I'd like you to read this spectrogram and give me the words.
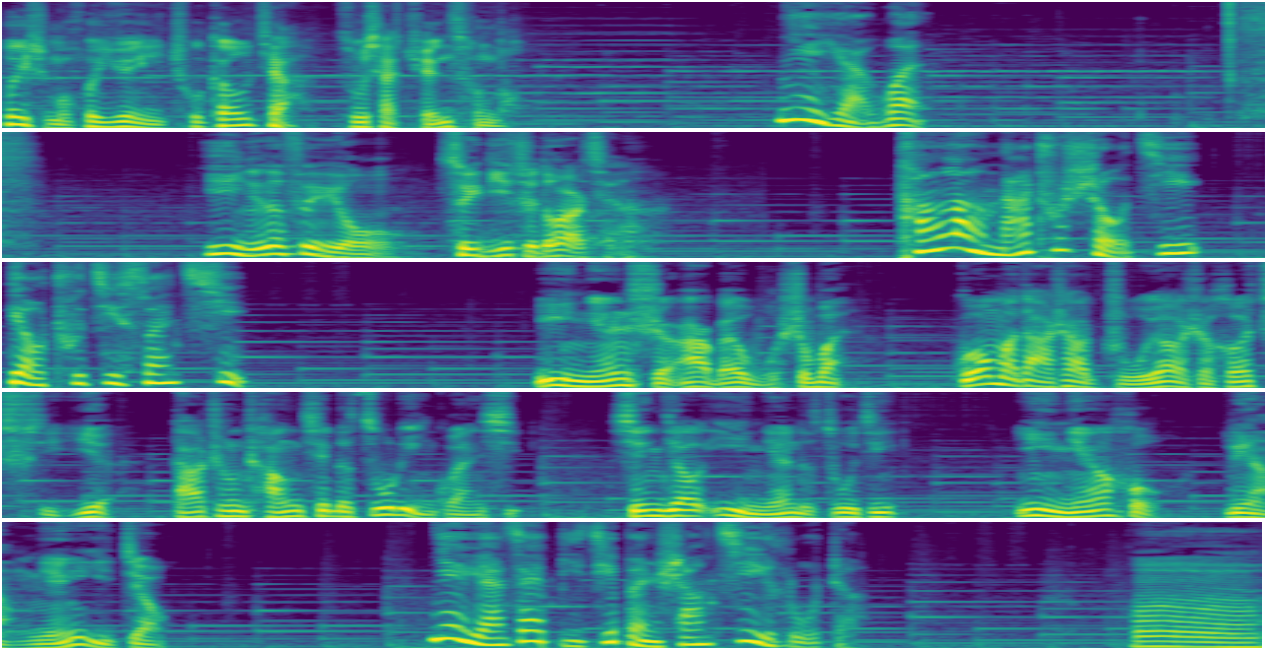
为什么会愿意出高价租下全层楼？聂远问。一年的费用最低值多少钱？唐浪拿出手机，调出计算器。一年是二百五十万。国贸大厦主要是和企业达成长期的租赁关系，先交一年的租金。一年后，两年一交。聂远在笔记本上记录着。嗯，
